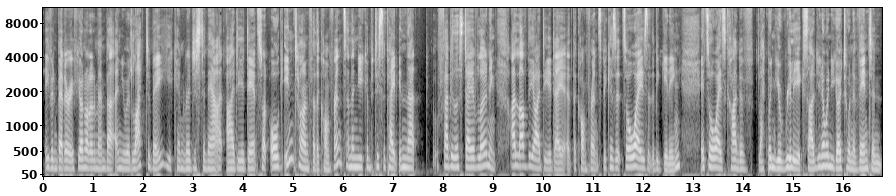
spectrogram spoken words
Even better, if you're not a member and you would like to be, you can register now at ideadance.org in time for the conference, and then you can participate in that fabulous day of learning. I love the idea day at the conference because it's always at the beginning. It's always kind of like when you're really excited. You know, when you go to an event and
